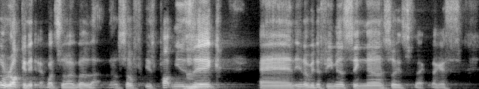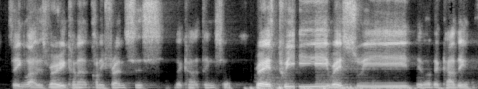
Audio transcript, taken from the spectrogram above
no rock in it whatsoever, lah. You know? So it's Hmm. pop music, and you know, with the female singer, so it's like like I saying, lah, it's very kind of Connie Francis, that kind of thing. So very twee, very sweet, you know, that kind of thing.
